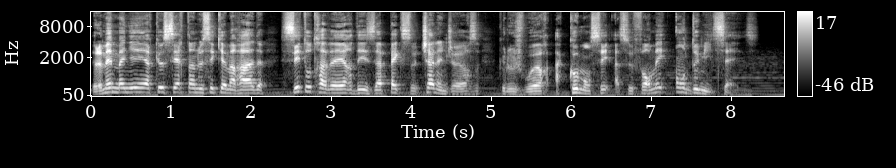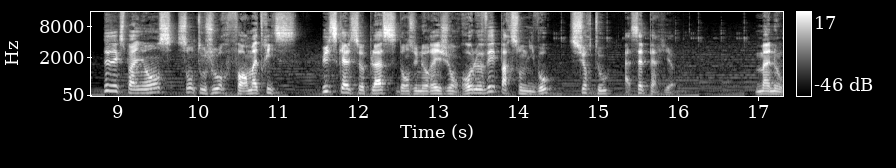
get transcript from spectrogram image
De la même manière que certains de ses camarades, c'est au travers des Apex Challengers que le joueur a commencé à se former en 2016. Ces expériences sont toujours formatrices, puisqu'elles se placent dans une région relevée par son niveau, surtout à cette période. Mano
